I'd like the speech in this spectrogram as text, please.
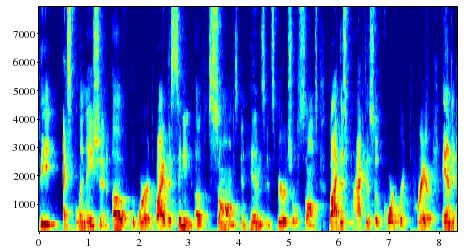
the explanation of the word, by the singing of psalms and hymns and spiritual songs, by this practice of corporate prayer, and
